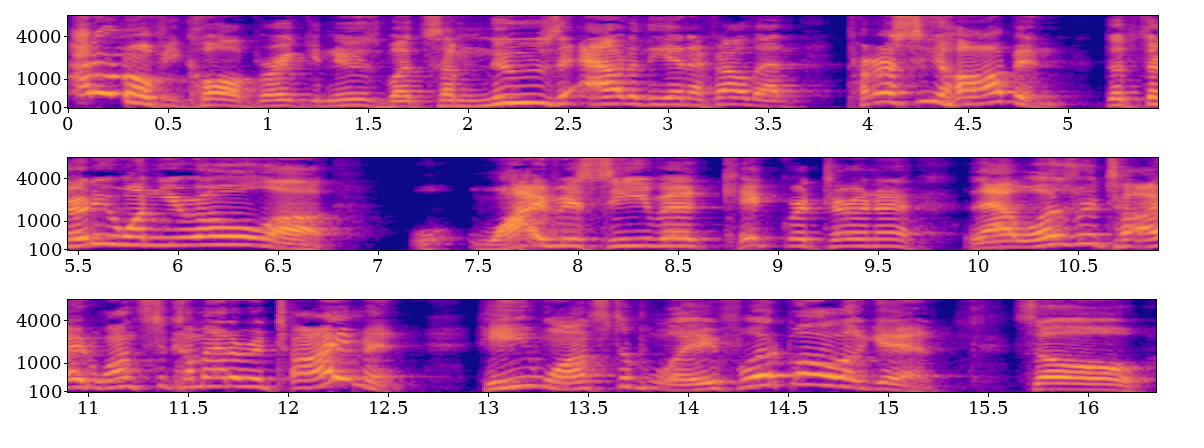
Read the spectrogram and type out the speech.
I don't know if you call it breaking news, but some news out of the NFL that Percy Harvin, the 31 year old uh, wide receiver, kick returner that was retired, wants to come out of retirement. He wants to play football again. So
